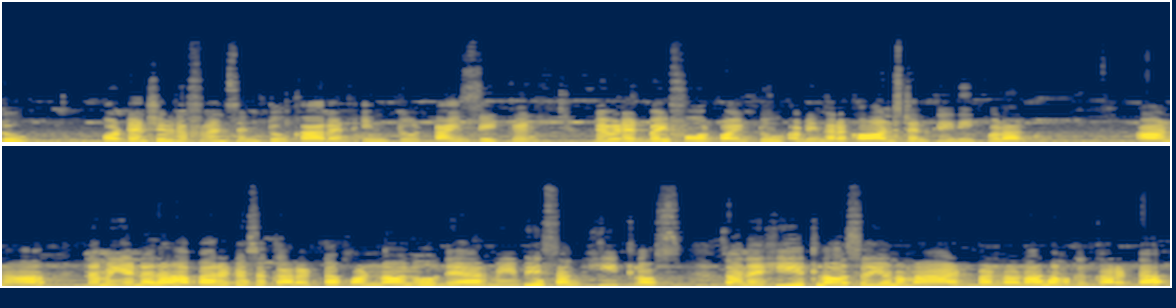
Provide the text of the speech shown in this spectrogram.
to potential difference into current into time taken divided by 4.2 அப்படிங்கிற கான்ஸ்டன்ட்க்கு இது ஈக்குவலாக இருக்கும் ஆனால் நம்ம என்ன தான் அப்பாரட்டஸை கரெக்டாக பண்ணாலும் there may be some heat loss so அந்த ஹீட் லாஸையும் நம்ம ஆட் பண்ணோன்னா நமக்கு கரெக்டாக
